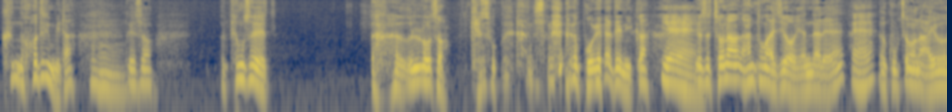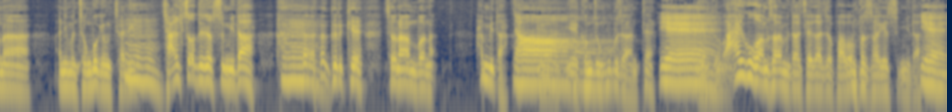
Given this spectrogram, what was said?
큰 허들입니다. 음. 그래서 평소에 을로서 계속 보여야 되니까. 예. 그래서 전화 한 통 하죠. 옛날에 예. 국정원 아요나 아니면 정보경찰이 음. 잘 써드렸습니다. 음. 그렇게 전화 한번 합니다. 아. 예, 예, 검증 후보자한테. 예. 예. 아이고 감사합니다. 제가 저 밥 한 번 사겠습니다. 예.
